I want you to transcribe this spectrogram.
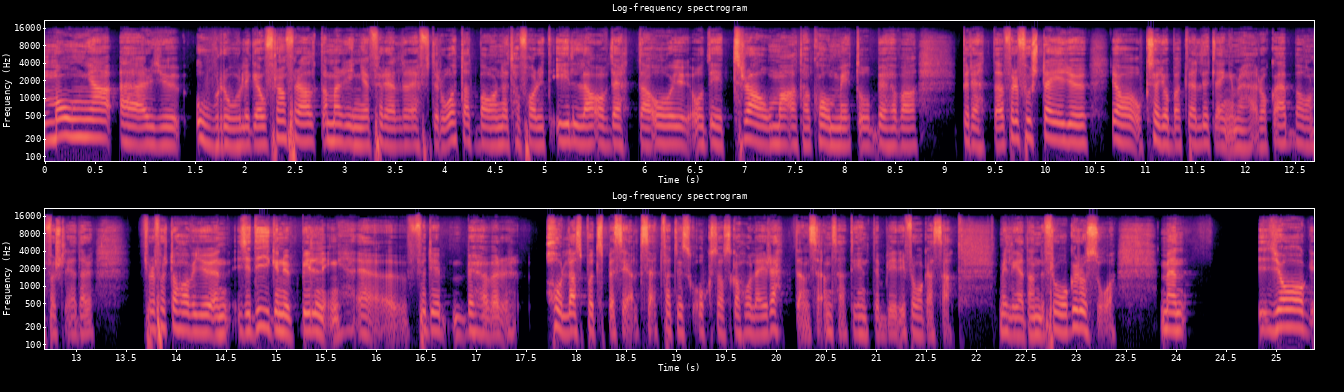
Många är ju oroliga och framförallt om man ringer föräldrar efteråt att barnet har farit illa av detta och, och det är ett trauma att ha kommit och behöva berätta. För det första är ju, jag har också jobbat väldigt länge med det här och är barnförsledare. För det första har vi ju en gedigen utbildning eh, för det behöver hållas på ett speciellt sätt för att det också ska hålla i rätten sen så att det inte blir ifrågasatt med ledande frågor och så. Men jag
